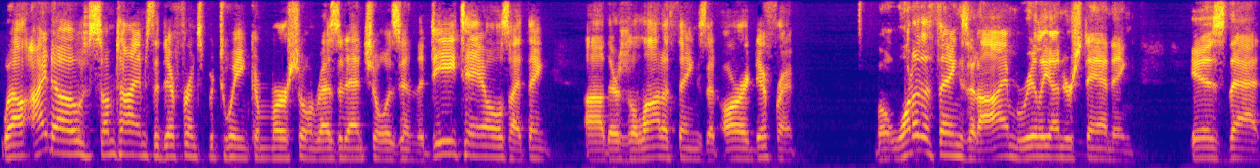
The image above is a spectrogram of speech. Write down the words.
Well, I know sometimes the difference between commercial and residential is in the details. I think uh, there's a lot of things that are different. But one of the things that I'm really understanding is that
